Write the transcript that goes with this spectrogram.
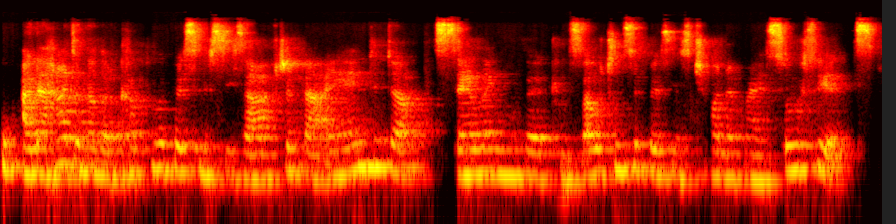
And I had another couple of businesses after that. I ended up selling the consultancy business to one of my associates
